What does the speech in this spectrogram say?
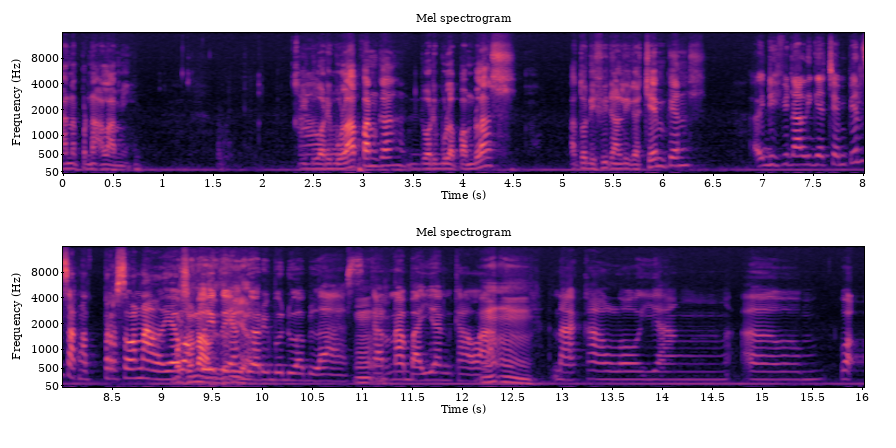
Hana pernah alami. Di Kalau- 2008 kah? Di 2018 atau di final Liga Champions di final Liga Champions sangat personal ya Personal waktu itu itu, yang iya. 2012 Mm-mm. karena Bayern kalah. Mm-mm. Nah kalau yang wak-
